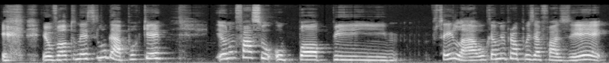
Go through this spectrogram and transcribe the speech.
Eu volto nesse lugar, porque eu não faço o pop, sei lá, o que eu me propus a fazer,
